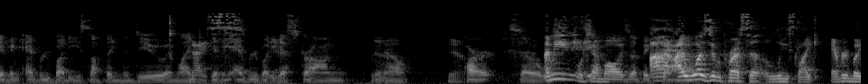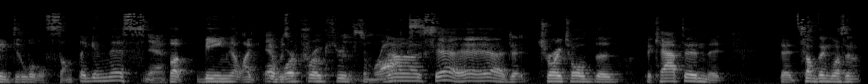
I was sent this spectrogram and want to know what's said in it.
giving everybody something to do and like Nice. giving everybody Yeah. a strong, you know, Yeah. part. So, I mean, which it- I'm always a big. fan I, I was impressed that at least like everybody did a little something in this. Yeah. But being that like yeah, it was Worf broke through some rocks. rocks, yeah, yeah, yeah. Troi told the the captain that that something wasn't.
